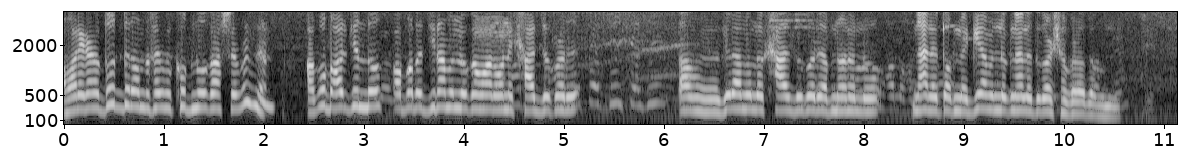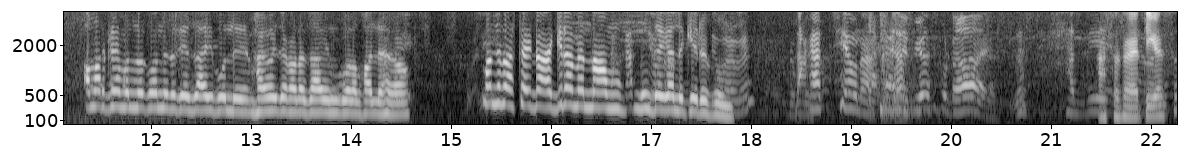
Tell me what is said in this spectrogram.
আমার এখানে দূর দূরান্ত থেকে খুব লোক আসছে বুঝলেন? আবার বাড়ির লোক আবার গ্রামের লোক আমার অনেক সাহায্য করে। গ্রামের লোক সাহায্য করে আপনার হলো নাহলে তো আপনার গ্রামের লোক নাহলে তো ব্যবসা করা যাবে না। আমার গ্রামের লোক অন্য দিকে যাই বলে ভাই ওই জায়গাটা যাবেন বলে ভালো হয় মানে রাস্তা একটা গ্রামের নাম বলতে গেলে কীরকম? দেখাচ্ছেও না। আচ্ছা আচ্ছা ঠিক আছে।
